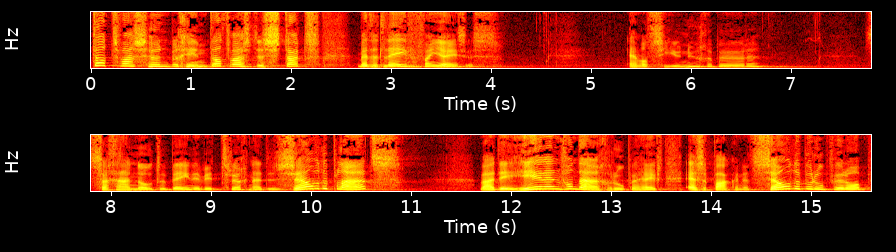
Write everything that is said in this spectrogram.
Dat was hun begin. Dat was de start met het leven van Jezus. En wat zie je nu gebeuren? Ze gaan notabene weer terug naar dezelfde plaats waar de Heer hen vandaan geroepen heeft. En ze pakken hetzelfde beroep weer op,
